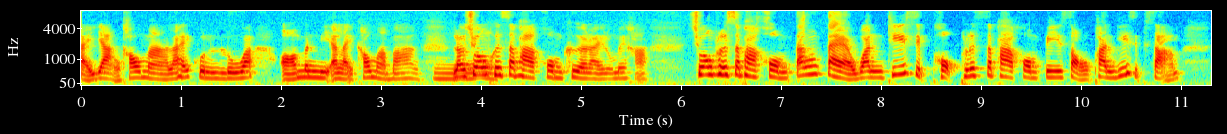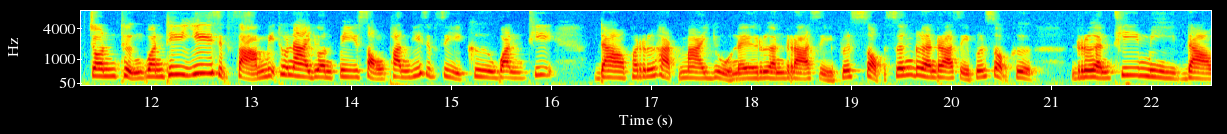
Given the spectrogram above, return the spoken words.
ลาย ๆ อย่างเข้ามาแล้วให้คุณรู้ว่าอ๋อมันมีอะไรเข้ามาบ้าง แล้วช่วงพฤษภาคมคืออะไรรู้ไหมคะ ช่วงพฤษภาคมตั้งแต่วันที่ 16 พฤษภาคมปี 2023 จนถึงวันที่ 23 มิถุนายนปี 2024 คือวันที่ดาวพฤหัสมาอยู่ในเรือนราศีพฤษภซึ่งเรือนราศีพฤษภคือเรือนที่มีดาว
